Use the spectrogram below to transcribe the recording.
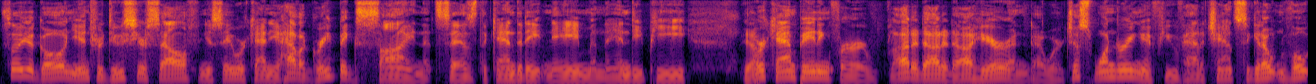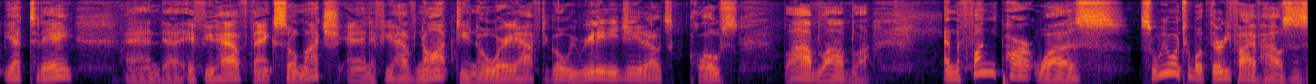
So you go and you introduce yourself and you say we're can you have a great big sign that says the candidate name and the NDP. Yeah. We're campaigning for da da da da da here, and uh, we're just wondering if you've had a chance to get out and vote yet today. And uh, if you have, thanks so much. And if you have not, do you know where you have to go? We really need you to get out. It's close. Blah blah blah. And the fun part was, so we went to about thirty-five houses,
